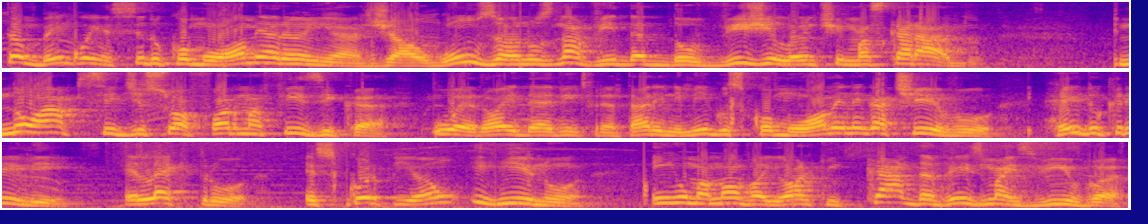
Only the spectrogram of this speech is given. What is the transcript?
também conhecido como Homem-Aranha, já há alguns anos na vida do vigilante mascarado. No ápice de sua forma física, o herói deve enfrentar inimigos como Homem Negativo, Rei do Crime, Electro, Escorpião e Rino, em uma Nova York cada vez mais viva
